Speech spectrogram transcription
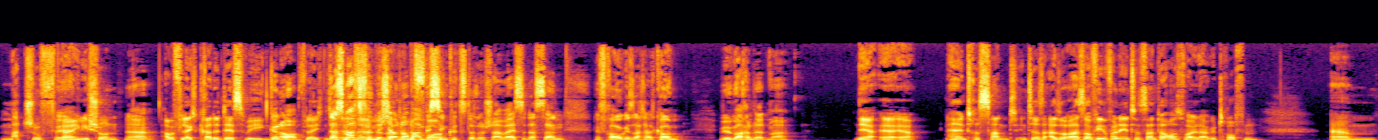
Macho-Film. ja, eigentlich schon. Ne? Aber vielleicht gerade deswegen. Genau. Vielleicht, das äh, macht's ne, für mich auch noch mal ein bisschen Frau- künstlerischer, weißt du, dass dann eine Frau gesagt hat, komm, wir machen das mal. Ja, ja, ja. Ja, interessant. Interessant. Also du hast auf jeden Fall eine interessante Auswahl da getroffen. Ähm,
